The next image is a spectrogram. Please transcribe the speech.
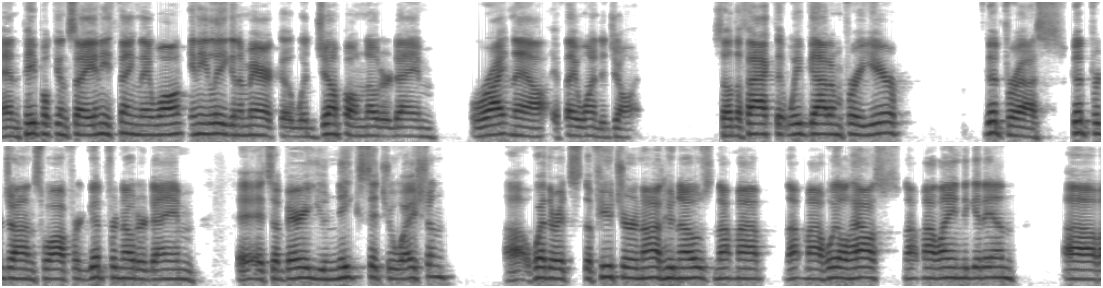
And people can say anything they want. Any league in America would jump on Notre Dame right now if they wanted to join. So the fact that we've got them for a year, good for us. Good for John Swofford. Good for Notre Dame. It's a very unique situation. Uh, whether it's the future or not, who knows? Not my not my wheelhouse, not my lane to get in. Uh,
